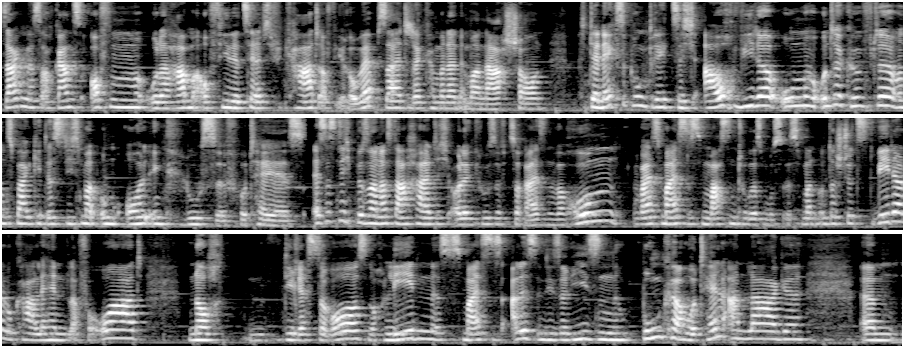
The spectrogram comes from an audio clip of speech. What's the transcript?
sagen das auch ganz offen oder haben auch viele Zertifikate auf ihrer Webseite. Da kann man dann immer nachschauen. Der nächste Punkt dreht sich auch wieder um Unterkünfte und zwar geht es diesmal um All-Inclusive Hotels. Es ist nicht besonders nachhaltig, All-Inclusive zu reisen. Warum? Weil es meistens Massentourismus ist. Man unterstützt weder lokale Händler vor Ort noch die Restaurants, noch Läden. Es ist meistens alles in dieser riesen Bunker-Hotelanlage. Ähm,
